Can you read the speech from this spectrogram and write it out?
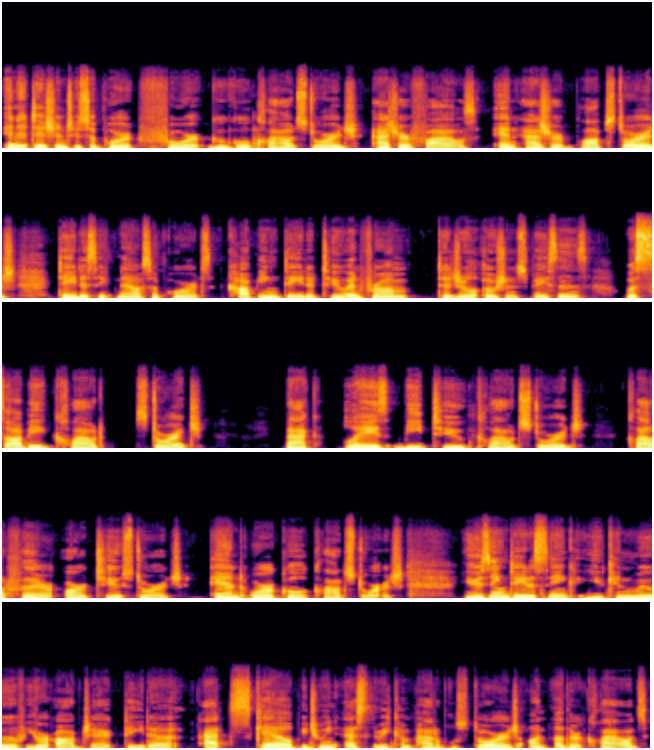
In addition to support for Google Cloud Storage, Azure Files, and Azure Blob Storage, DataSync now supports copying data to and from DigitalOcean Spaces, Wasabi Cloud Storage, Backblaze B2 Cloud Storage, Cloudflare R2 Storage, and Oracle Cloud Storage. Using DataSync, you can move your object data at scale between S3 compatible storage on other clouds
